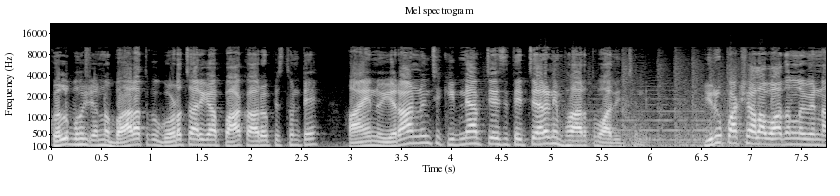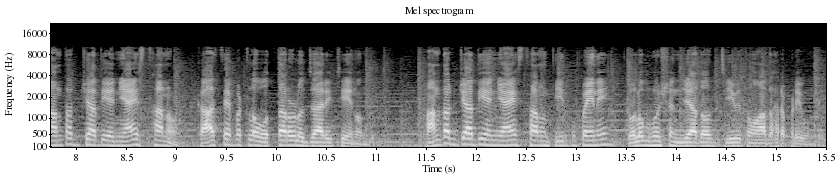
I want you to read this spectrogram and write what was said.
కుల్భూషణ్ను భారత్కు గూఢచారిగా పాక్ ఆరోపిస్తుంటే ఆయన్ను ఇరాన్ నుంచి కిడ్నాప్ చేసి తెచ్చారని భారత్ వాదించింది. ఇరు పక్షాల వాదనలు విన్న అంతర్జాతీయ న్యాయస్థానం కాసేపట్లో ఉత్తర్వులు జారీ చేయనుంది. అంతర్జాతీయ న్యాయస్థానం తీర్పుపైనే కులభూషణ్ జాదవ్ జీవితం ఆధారపడి ఉంది.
